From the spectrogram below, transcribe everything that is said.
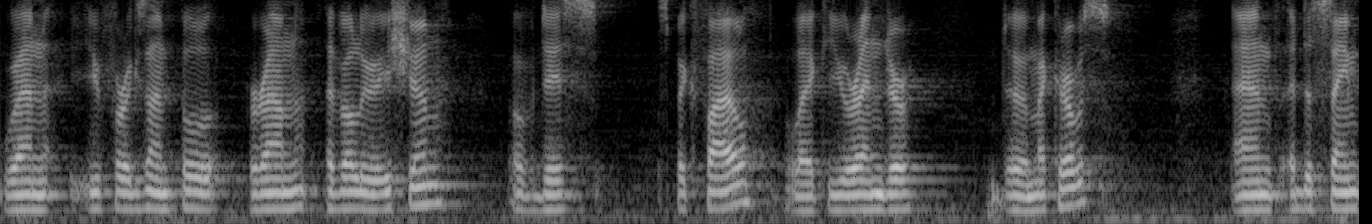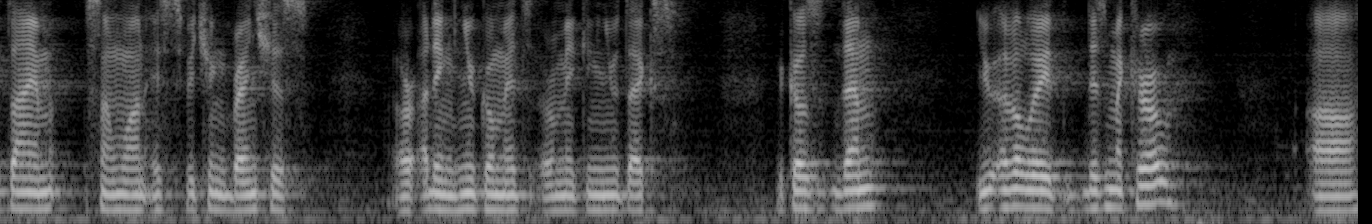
when you, for example, run evaluation of this spec file, like you render the macros, and at the same time someone is switching branches or adding new commits or making new tags. Because then you evaluate this macro uh,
